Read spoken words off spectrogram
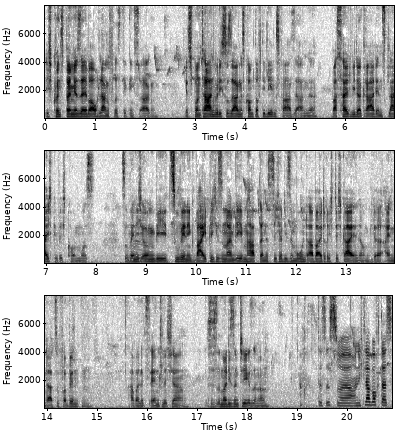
ich könnte es bei mir selber auch langfristig nicht sagen. Jetzt spontan würde ich so sagen, es kommt auf die Lebensphase an, ne? was halt wieder gerade ins Gleichgewicht kommen muss. So, wenn ich Mhm. irgendwie zu wenig Weibliches in meinem Leben habe, dann ist sicher diese Mondarbeit richtig geil, ne? um wieder einen da zu verbinden. Aber letztendlich, ja, es ist immer die Synthese, ne? Das ist so, ja. Und ich glaube auch, dass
